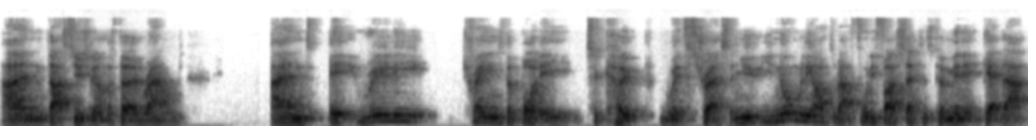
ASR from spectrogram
And that's usually on the third round and it really trains the body to cope with stress. And you you normally after about 45 seconds to a minute get that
